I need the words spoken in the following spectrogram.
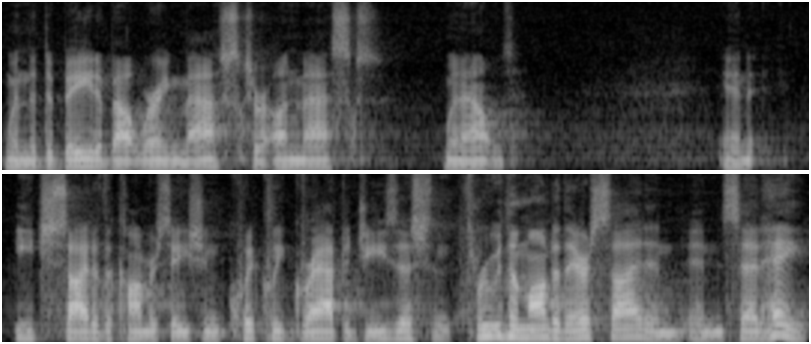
when the debate about wearing masks or unmasks went out, and each side of the conversation quickly grabbed Jesus and threw them onto their side and, and said, Hey,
